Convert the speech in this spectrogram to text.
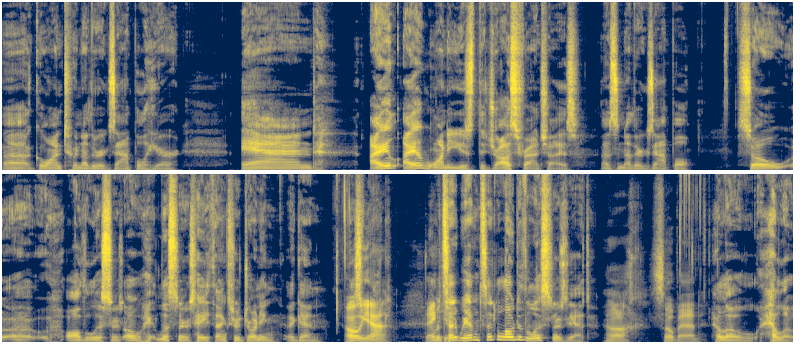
uh, go on to another example here, and I I want to use the Jaws franchise as another example. So uh, all the listeners, oh hey listeners, hey thanks for joining again. oh yeah week. thank haven't you Said, we haven't said hello to the listeners yet. oh so bad Hello, hello,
